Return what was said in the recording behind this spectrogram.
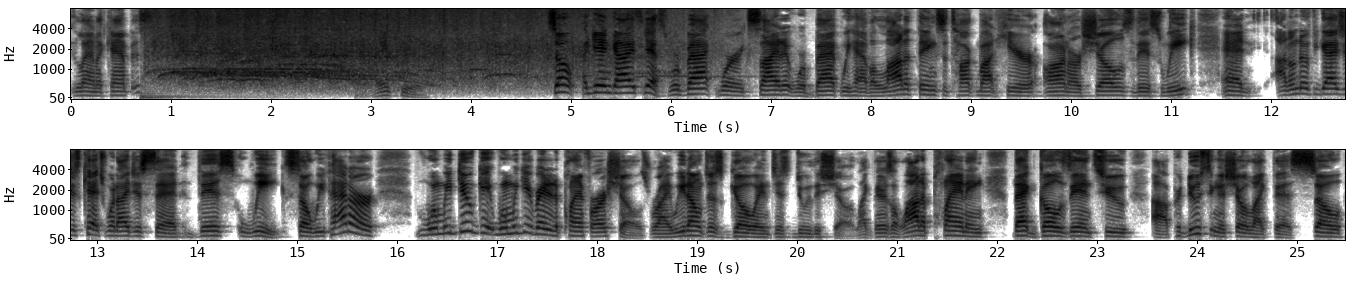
Atlanta campus. Thank you. So, again, guys, yes, we're back. We're excited. We're back. We have a lot of things to talk about here on our shows this week. And I don't know if you guys just catch what I just said this week. So, we've had our when we do get when we get ready to plan for our shows, right? We don't just go and just do the show. Like there's a lot of planning that goes into uh, producing a show like this. So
